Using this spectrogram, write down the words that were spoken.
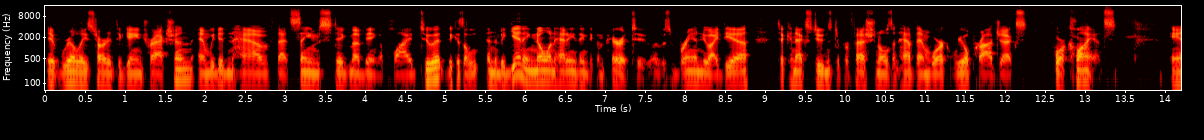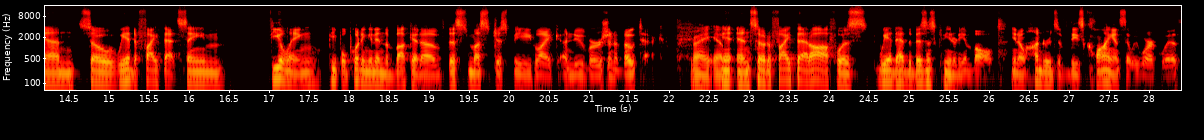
it really started to gain traction. And we didn't have that same stigma being applied to it because in the beginning, no one had anything to compare it to. It was a brand new idea to connect students to professionals and have them work real projects for clients. And so we had to fight that same feeling, people putting it in the bucket of this must just be like a new version of Votech. right. Yep. And, and so to fight that off was we had to have the business community involved. You know, hundreds of these clients that we work with,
